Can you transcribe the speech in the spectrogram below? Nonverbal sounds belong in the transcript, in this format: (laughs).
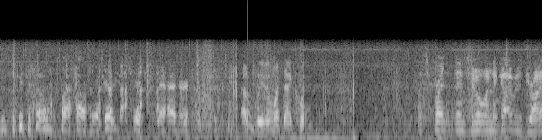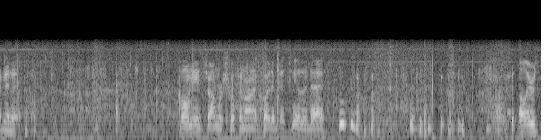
I don't believe it went that quick. I'm surprised it didn't do it when the guy was driving it. Well, me and Sean were swooping on it quite a bit the other day. (laughs) oh, there's.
